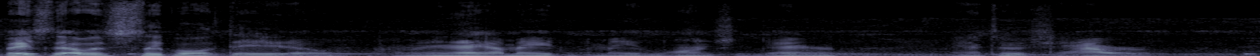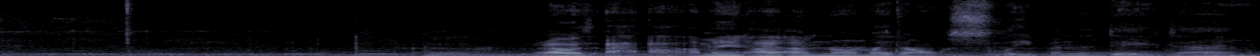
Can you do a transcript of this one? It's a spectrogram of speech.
Basically, I was asleep all day though. I mean, like, I made I made lunch and dinner, and I took a shower. But I was, I, I, I mean, I, I normally don't sleep in the daytime.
